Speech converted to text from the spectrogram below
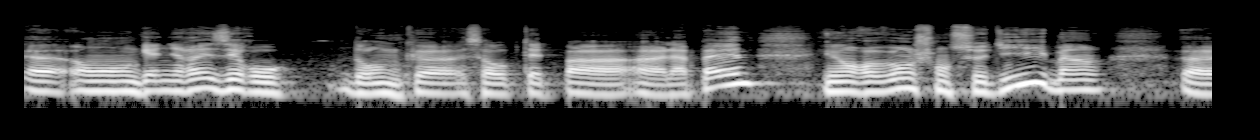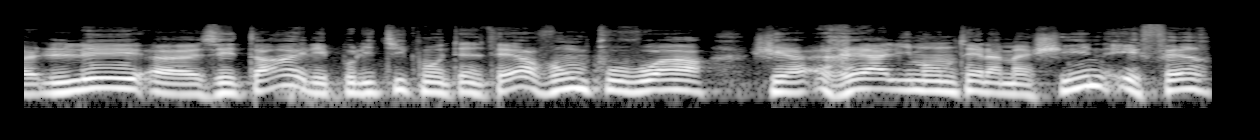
euh, on gagnerait zéro. Donc euh, ça vaut peut-être pas euh, la peine. Et en revanche, on se dit, ben, les États et les politiques monétaires vont pouvoir réalimenter la machine et faire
